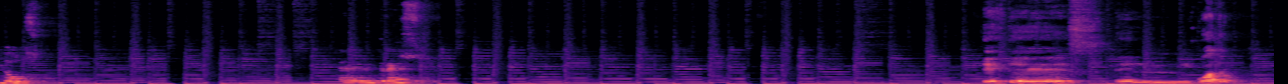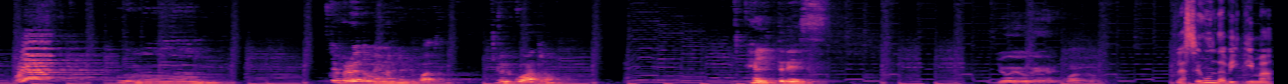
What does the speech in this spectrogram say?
Dos. El 3. Este es el 4. Mm, yo creo que también es el 4. El 4. El 3. Yo digo que es el 4. La segunda víctima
